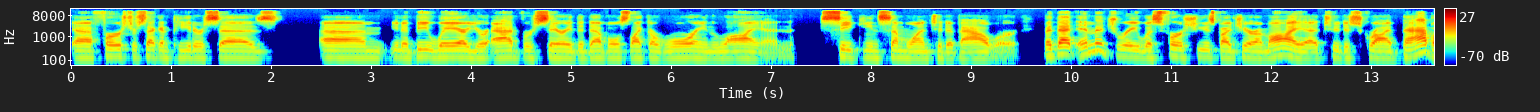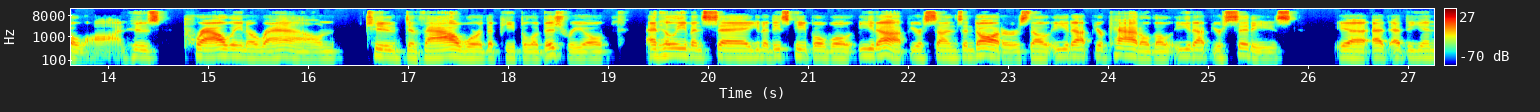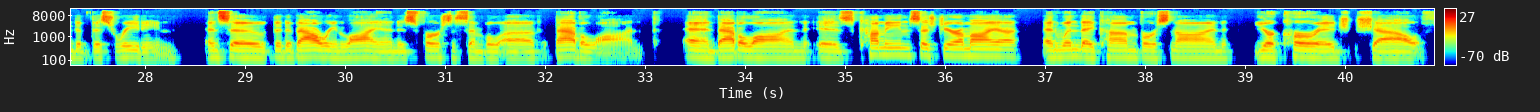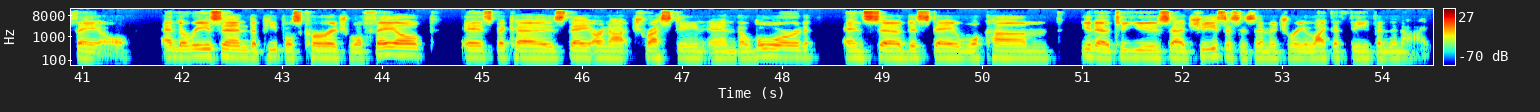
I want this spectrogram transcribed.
uh, first or second Peter says, um, you know, beware your adversary, the devil's like a roaring lion seeking someone to devour. But that imagery was first used by Jeremiah to describe Babylon, who's prowling around to devour the people of Israel. And he'll even say, you know, these people will eat up your sons and daughters. They'll eat up your cattle. They'll eat up your cities yeah, at, at the end of this reading. And so the devouring lion is first a symbol of Babylon. And Babylon is coming, says Jeremiah. And when they come, verse 9, your courage shall fail. And the reason the people's courage will fail is because they are not trusting in the Lord. And so this day will come, you know, to use uh, Jesus's imagery like a thief in the night.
